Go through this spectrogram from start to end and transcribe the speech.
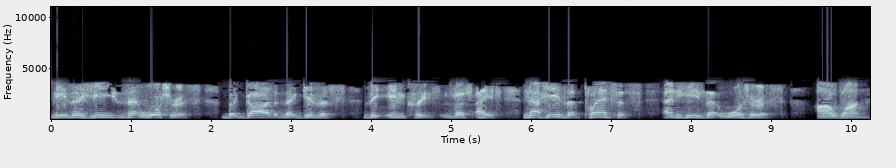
neither he that watereth, but God that giveth the increase. Verse 8. Now he that planteth and he that watereth are one,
